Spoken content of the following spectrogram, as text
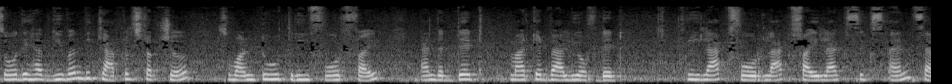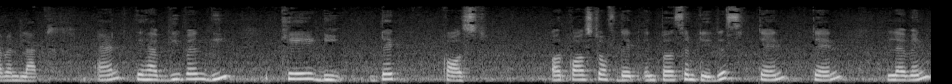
So they have given the capital structure so 1, 2, 3, 4, 5 and the debt market value of debt 3 lakh, 4 lakh, 5 lakh, 6 and 7 lakh and they have given the KD debt cost or cost of debt in percentages 10, 10, 11,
